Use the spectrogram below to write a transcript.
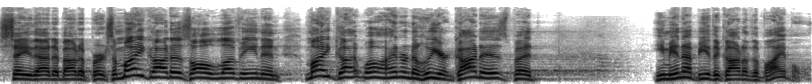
say that about a person. My God is all loving, and my God, well, I don't know who your God is, but he may not be the God of the Bible.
